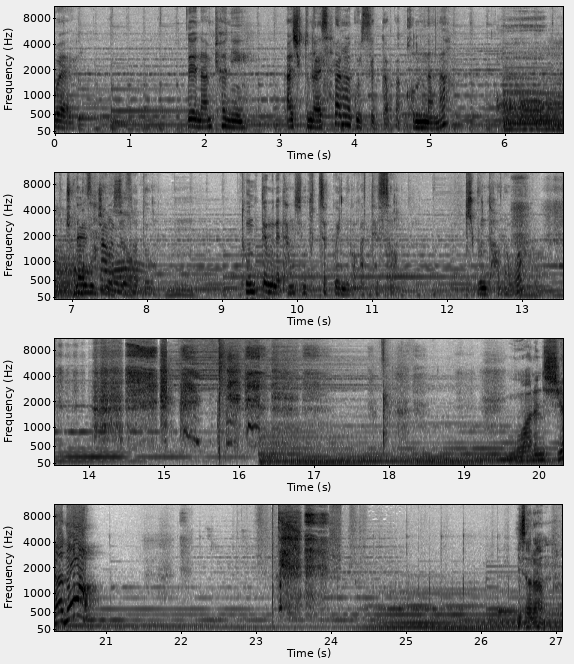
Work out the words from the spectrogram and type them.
왜? 내 남편이 아직도 날 사랑하고 있을까봐 겁나나? 아, 날 찔렀어요. 사랑하면서도 돈 때문에 당신 붙잡고 있는 것 같아서 기분 더러워? 뭐 하는 짓이야 너? 이 사람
